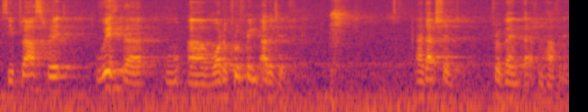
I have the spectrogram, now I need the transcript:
So you plaster it with a, a waterproofing additive. And that should prevent that from happening.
